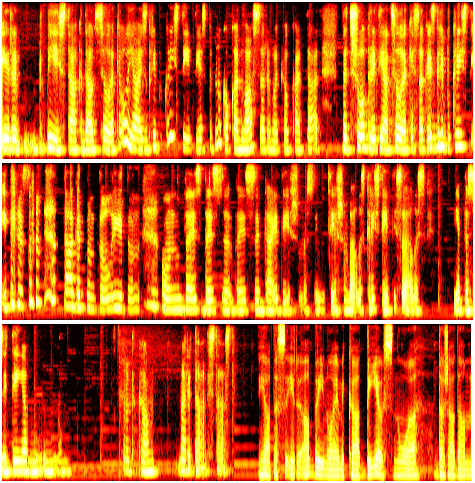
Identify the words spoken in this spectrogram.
ir bijis tā, ka daudz cilvēki, o, jā, es gribu kristīties, bet nu, kaut kāda vasara vai kaut kā tāda. Bet šobrīd, jā, cilvēki saka, es gribu kristīties tagad un tūlīt, un, un bez, bez, bez gaidīšanas. Viņi tiešām vēlas kristīties, vēlas iepazīt Dievu. Un, un, un kā arī tādi stāsti. Jā, tas ir apbrīnojami, kā Dievs no dažādām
